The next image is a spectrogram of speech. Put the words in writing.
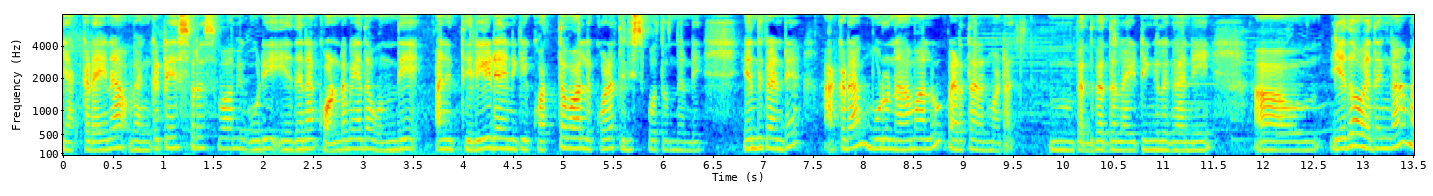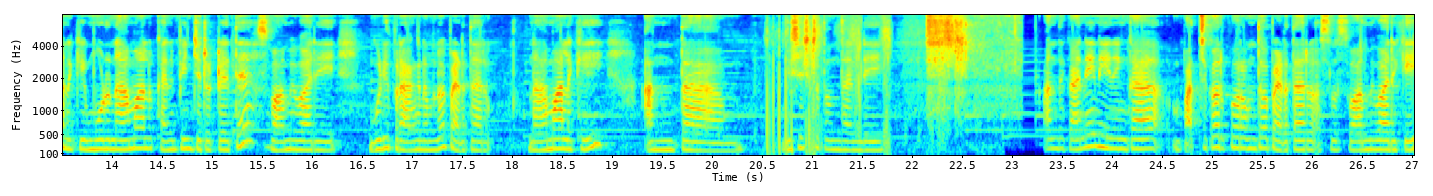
ఎక్కడైనా వెంకటేశ్వర స్వామి గుడి ఏదైనా కొండ మీద ఉంది అని తెలియడానికి కొత్త వాళ్ళకి కూడా తెలిసిపోతుందండి. ఎందుకంటే అక్కడ మూడు నామాలు పెడతారనమాట పెద్ద పెద్ద లైటింగ్లు కానీ ఏదో విధంగా మనకి మూడు నామాలు కనిపించేటట్టయితే స్వామివారి గుడి ప్రాంగణంలో పెడతారు. నామాలకి అంత విశిష్టత ఉందండి. అందుకని నేను ఇంకా పచ్చకర్పూరంతో పెడతారు అసలు స్వామివారికి.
